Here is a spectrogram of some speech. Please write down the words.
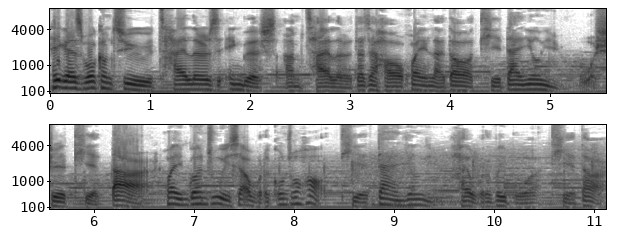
Hey guys, welcome to Tyler's English. I'm Tyler. 大家好，欢迎来到铁蛋英语，我是铁蛋儿。欢迎关注一下我的公众号“铁蛋英语”，还有我的微博“铁蛋儿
